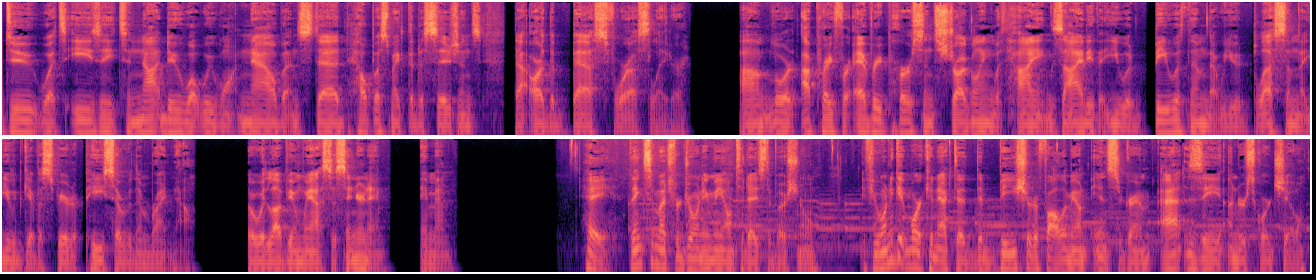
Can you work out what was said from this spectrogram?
do what's easy, to not do what we want now, but instead help us make the decisions that are the best for us later. Um, Lord, I pray for every person struggling with high anxiety that you would be with them, that you would bless them, that you would give a spirit of peace over them right now. Lord, we love you and we ask this in your name. Amen. Hey, thanks so much for joining me on today's devotional. If you want to get more connected, then be sure to follow me on Instagram at Z underscore chill.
